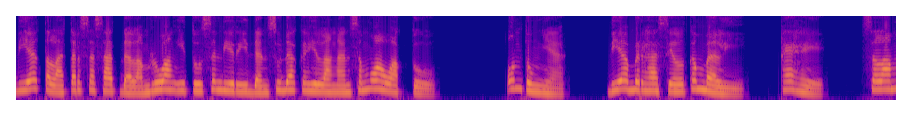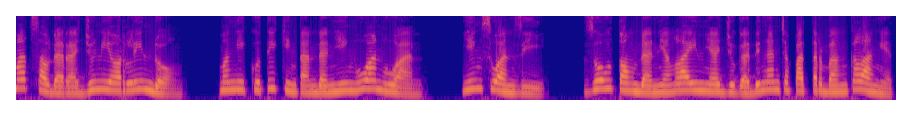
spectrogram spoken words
Dia telah tersesat dalam ruang itu sendiri dan sudah kehilangan semua waktu. Untungnya, dia berhasil kembali. Hehe, selamat saudara junior Lindong. Mengikuti Kintan dan Ying Huan-Huan, Ying Xuanzi, Zhou Tong dan yang lainnya juga dengan cepat terbang ke langit.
